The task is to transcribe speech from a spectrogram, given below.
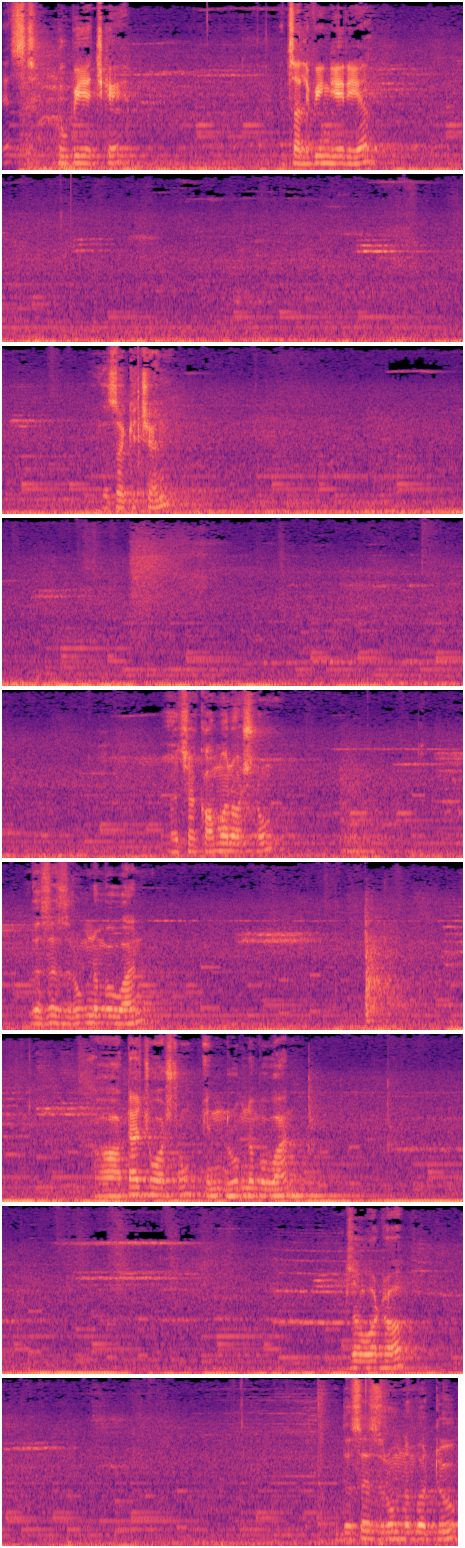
Nest 2 BHK. It's a living area. This a kitchen. It's a common washroom. This is room number one. Uh, attached washroom in room number one. The wardrobe. This is room number two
